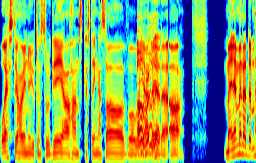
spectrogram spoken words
Och SD har ju nu gjort en stor grej. Ja, han ska stängas av. Och Oh, really? jada, ja. Men jag menar, de,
